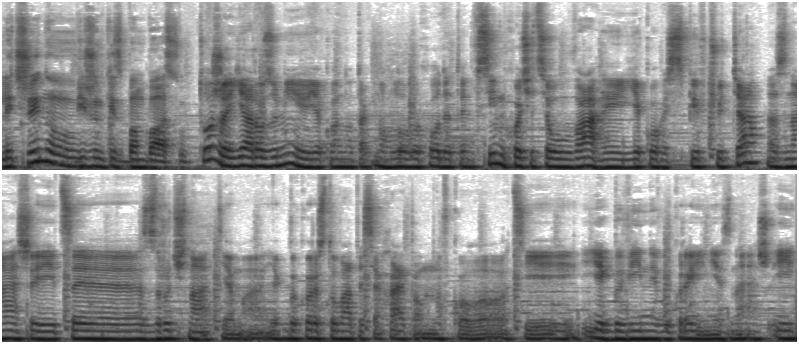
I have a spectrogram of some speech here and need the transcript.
лічину біженки з Бамбасу. Тоже я розумію, як воно так могло виходити. Всім хочеться уваги, якогось співчуття, знаєш, і це зручна тема, якби користуватися хайпом навколо цієї якби війни в Україні. Знаєш, і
